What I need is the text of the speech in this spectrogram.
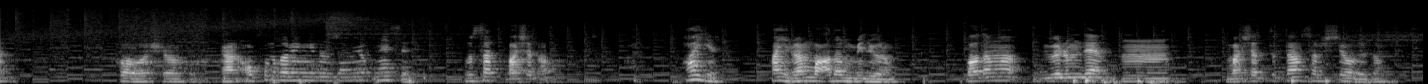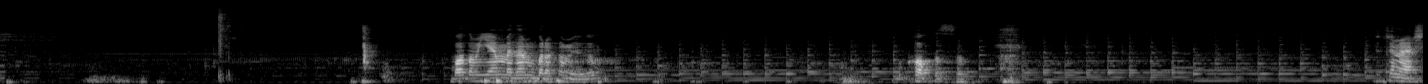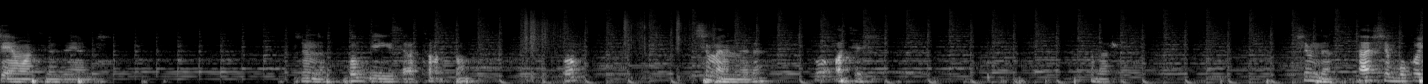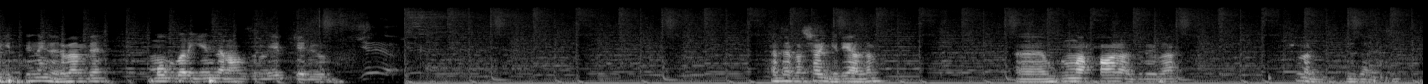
Follow, show. Yani o kadar İngilizcem yok. Neyse. Ruhsat başlat al. Hayır. Hayır ben bu adamı biliyorum. Bu adamı bir bölümde hmm, başlattıktan sonra şey oluyordu. Bu adamı yenmeden bırakamıyorduk. Bu kapısı. Bütün her şey envanterimize gelmiş. Şimdi bu bilgisayar tanıttım. Bu çimenleri. Bu ateş. Bu kadar. Şimdi her şey boka gittiğine göre ben bir mobları yeniden hazırlayıp geliyorum. Evet arkadaşlar geri geldim. Ee, bunlar hala duruyor ben. Şunları düzelteyim.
